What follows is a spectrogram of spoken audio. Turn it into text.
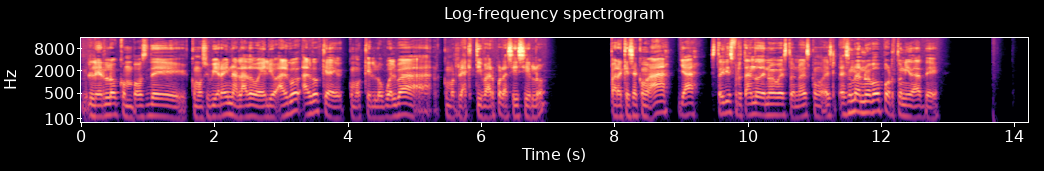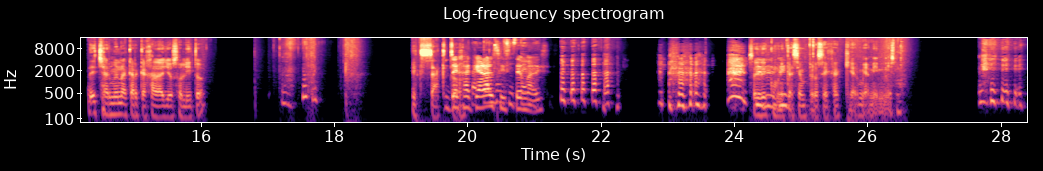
leerlo con voz de como si hubiera inhalado helio, algo, algo que como que lo vuelva a como reactivar, por así decirlo, para que sea como, ah, ya, estoy disfrutando de nuevo esto, ¿no? Es como, es, es una nueva oportunidad de, de echarme una carcajada yo solito. Exacto. De hackear al sistema. Soy de comunicación, pero sé hackearme a mí mismo.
